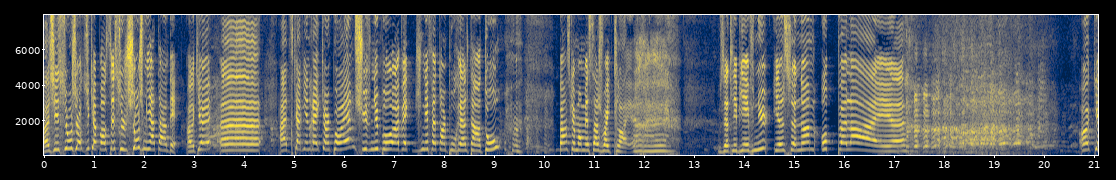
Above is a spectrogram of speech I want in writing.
Euh, J'ai su aujourd'hui qu'elle passait sur le show, je m'y attendais. OK? Euh, elle dit qu'elle viendrait avec un poème. Je suis venue pour avec. Je n'ai fait un pour elle tantôt. Je pense que mon message va être clair. Vous êtes les bienvenus. Il se nomme Opelay. OK,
